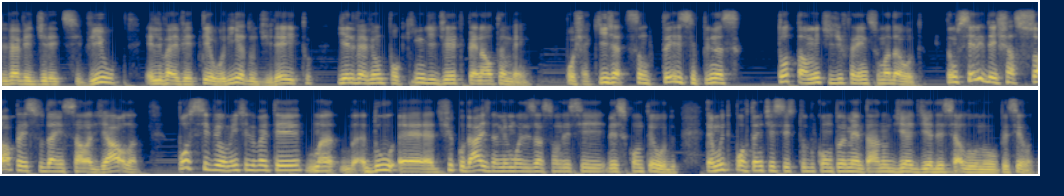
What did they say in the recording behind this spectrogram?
ele vai ver direito civil, ele vai ver teoria do direito e ele vai ver um pouquinho de direito penal também. Poxa, aqui já são três disciplinas totalmente diferentes uma da outra. Então, se ele deixar só para estudar em sala de aula, possivelmente ele vai ter uma é, dificuldade na memorização desse, desse conteúdo. Então é muito importante esse estudo complementar no dia a dia desse aluno, Priscila.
